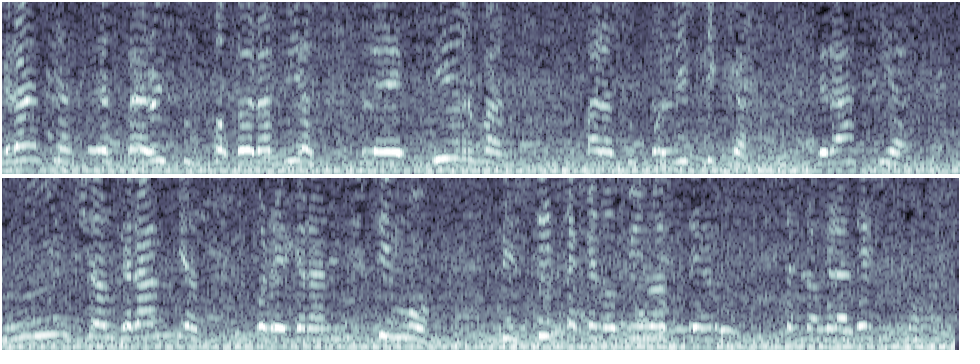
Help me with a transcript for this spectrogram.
Gracias, espero y sus fotografías le sirvan para su política. Gracias, muchas gracias por el grandísimo visita que nos vino a hacer. Se lo agradezco.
